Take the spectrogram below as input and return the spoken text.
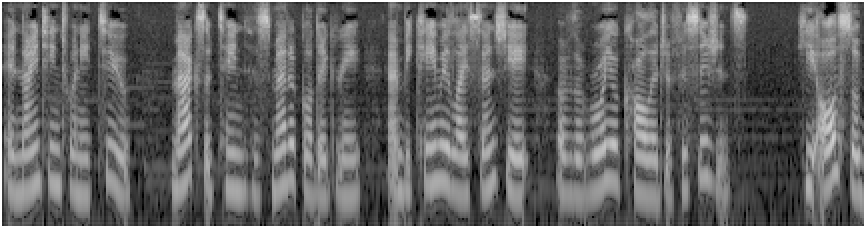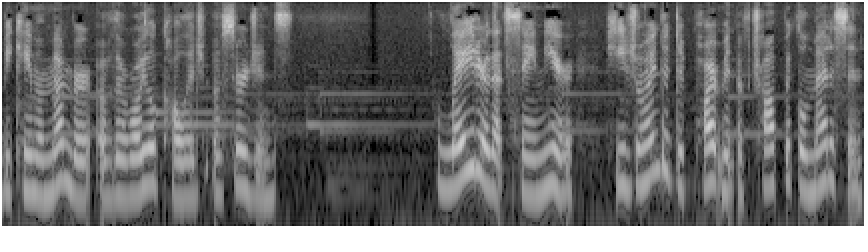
In 1922, Max obtained his medical degree and became a licentiate of the Royal College of Physicians. He also became a member of the Royal College of Surgeons. Later that same year, he joined the Department of Tropical Medicine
